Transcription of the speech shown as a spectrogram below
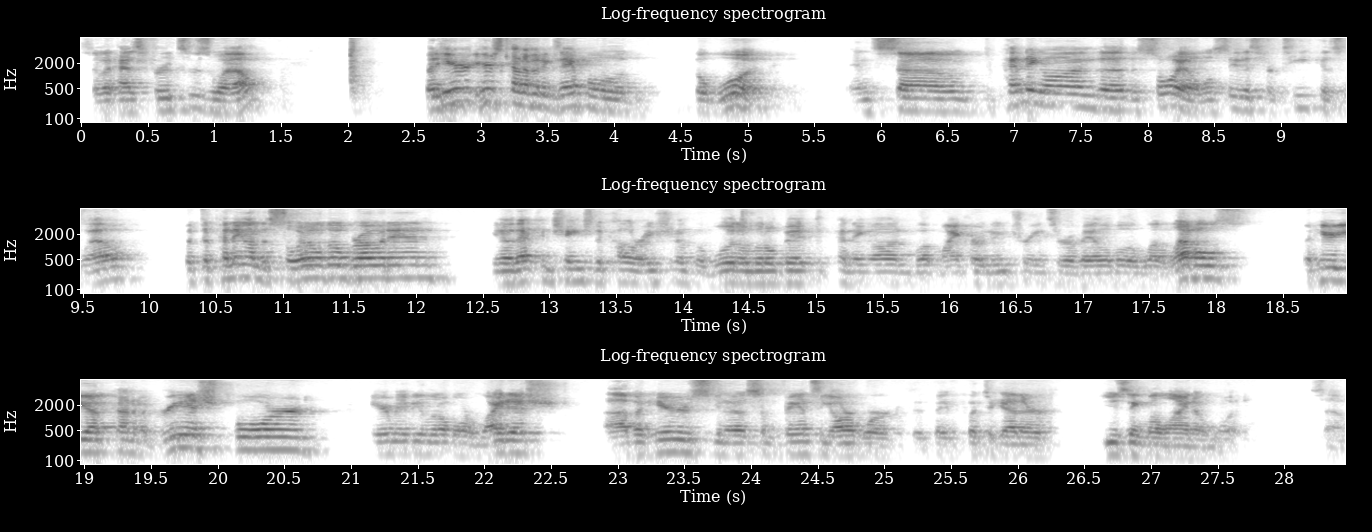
So it has fruits as well. But here, here's kind of an example of the wood. And so depending on the, the soil, we'll see this for teak as well, but depending on the soil they'll grow it in, you know, that can change the coloration of the wood a little bit depending on what micronutrients are available at what levels. But here you have kind of a greenish board, here maybe a little more whitish. Uh, but here's, you know, some fancy artwork that they've put together using Malina wood. So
